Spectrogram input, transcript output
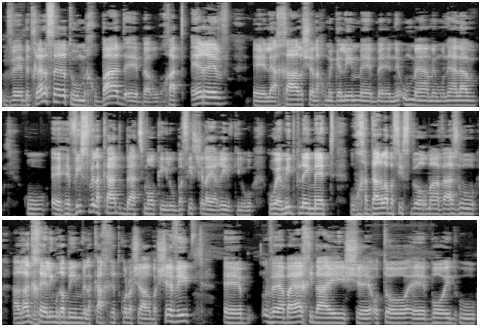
ובתחילת הסרט הוא מכובד אה, בארוחת ערב אה, לאחר שאנחנו מגלים אה, בנאום מהממונה עליו הוא אה, הביס ולכד בעצמו כאילו בסיס של היריב כאילו הוא העמיד פני מת הוא חדר לבסיס בעורמה ואז הוא הרג חיילים רבים ולקח את כל השאר בשבי והבעיה היחידה היא שאותו אה, בויד הוא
